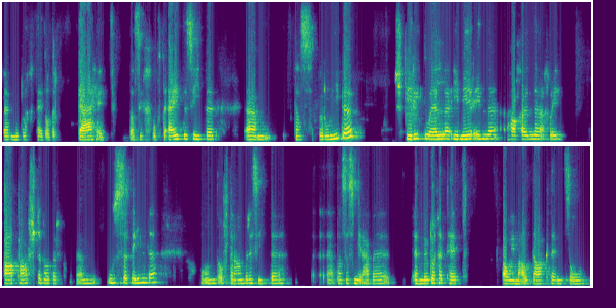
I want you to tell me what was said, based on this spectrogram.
ermöglicht hat oder gegeben hat. Dass ich auf der einen Seite ähm, das ruhige, spirituelle in mir innen können, ein bisschen antasten oder ähm, herausfinden und auf der anderen Seite, äh, dass es mir eben ermöglicht hat, auch im Alltag dann so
